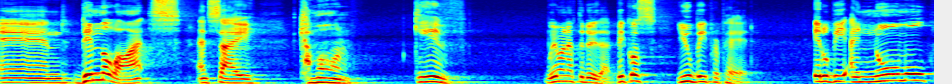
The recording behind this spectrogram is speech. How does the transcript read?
and dim the lights and say, Come on, give. We won't have to do that because you'll be prepared. It'll be a normal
